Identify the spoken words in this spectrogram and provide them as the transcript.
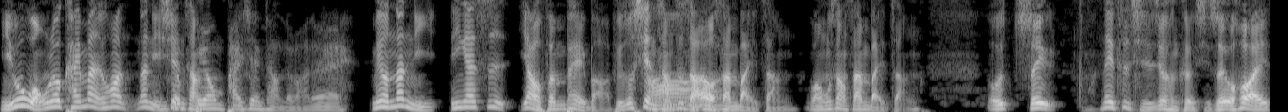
你如果网络要开卖的话，那你现场你不用拍现场的吧？对不对？没有，那你应该是要有分配吧？比如说现场至少要有三百张，哦、网络上三百张。我所以那次其实就很可惜，所以我后来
